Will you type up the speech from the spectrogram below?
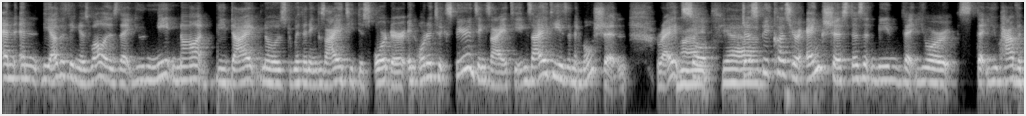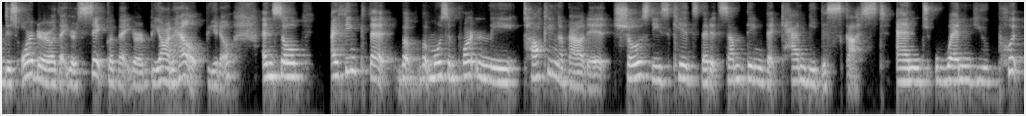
and and the other thing as well is that you need not be diagnosed with an anxiety disorder in order to experience anxiety anxiety is an emotion right, right so yeah. just because you're anxious doesn't mean that you're that you have a disorder or that you're sick or that you're beyond help you know and so I think that, but but most importantly, talking about it shows these kids that it's something that can be discussed. And when you put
